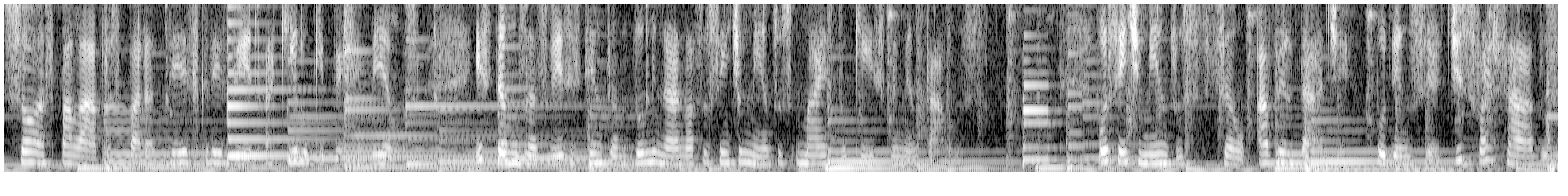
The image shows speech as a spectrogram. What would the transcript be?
só as palavras para descrever aquilo que percebemos, estamos às vezes tentando dominar nossos sentimentos mais do que experimentá-los. Os sentimentos são a verdade, podendo ser disfarçados,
